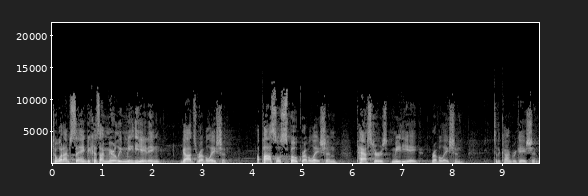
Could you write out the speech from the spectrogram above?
to what I'm saying because I'm merely mediating God's revelation. Apostles spoke revelation, pastors mediate revelation to the congregation.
